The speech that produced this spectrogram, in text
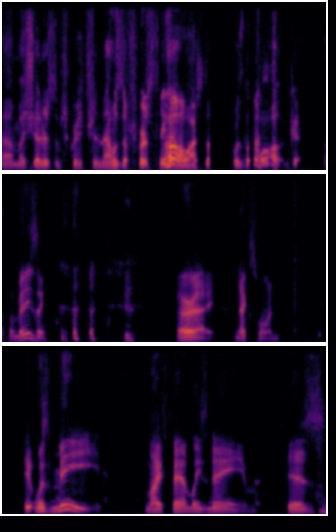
uh, my Shudder subscription, that was the first thing I Oh. watched. Was the fog. Amazing. All right, next one. It was me. My family's name is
